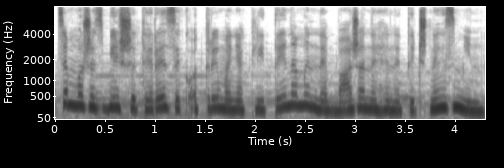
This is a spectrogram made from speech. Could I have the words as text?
Це може збільшити ризик отримання клітинами небажаних генетичних змін.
